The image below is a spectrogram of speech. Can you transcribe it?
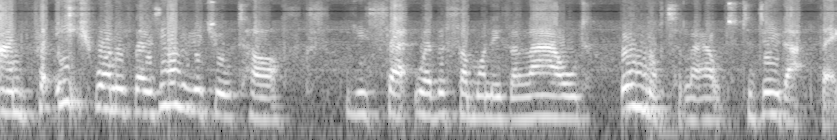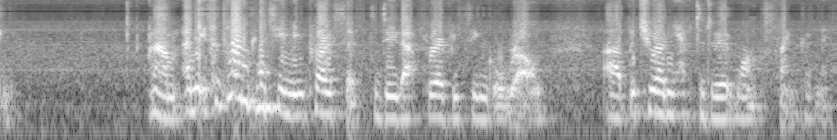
And for each one of those individual tasks, you set whether someone is allowed or not allowed to do that thing. Um, and it's a time-consuming process to do that for every single role, uh, but you only have to do it once, thank goodness.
